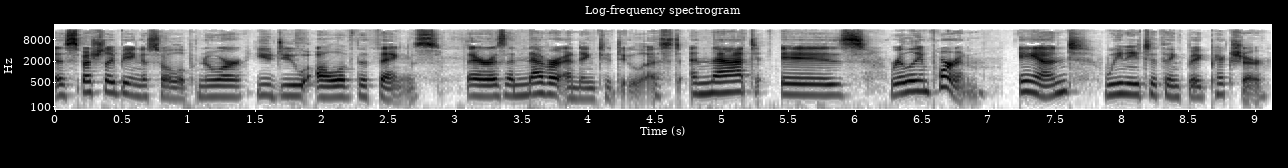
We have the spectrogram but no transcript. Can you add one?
especially being a solopreneur. You do all of the things. There is a never ending to do list, and that is really important. And we need to think big picture.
